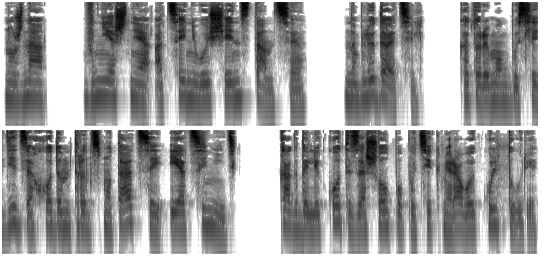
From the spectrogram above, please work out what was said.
Нужна внешняя оценивающая инстанция, наблюдатель, который мог бы следить за ходом трансмутации и оценить, как далеко ты зашел по пути к мировой культуре,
